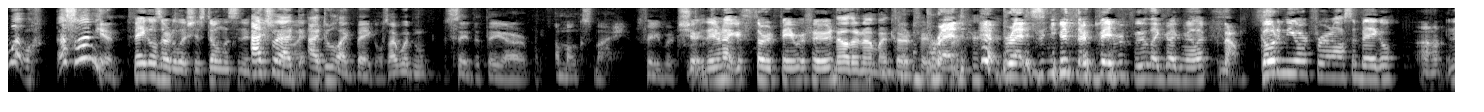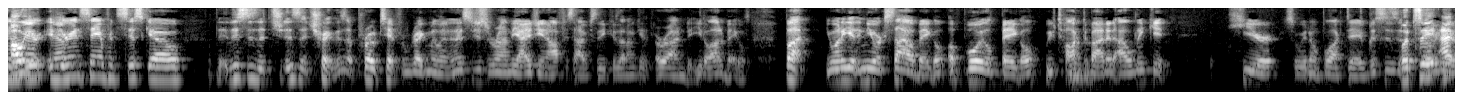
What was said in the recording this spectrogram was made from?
Well, that's onion. Bagels are delicious. Don't listen to Actually, I, I do like bagels. I wouldn't say that they are amongst my favorite. Sure, foods. they're not your third favorite food. No, they're not my third favorite. bread. bread isn't your third favorite food like Greg Miller. No. Go to New York for an awesome bagel. Uh-huh. And then Oh if, yeah. you're, if yeah. you're in San Francisco, th- this is a this is a trick. This is a pro tip from Greg Miller, and this is just around the IGN office, obviously, because I don't get around to eat a lot of bagels. But you want to get a New York style bagel, a boiled bagel. We've talked about it. I'll link it here so we don't block Dave. This is. But a, see, I,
